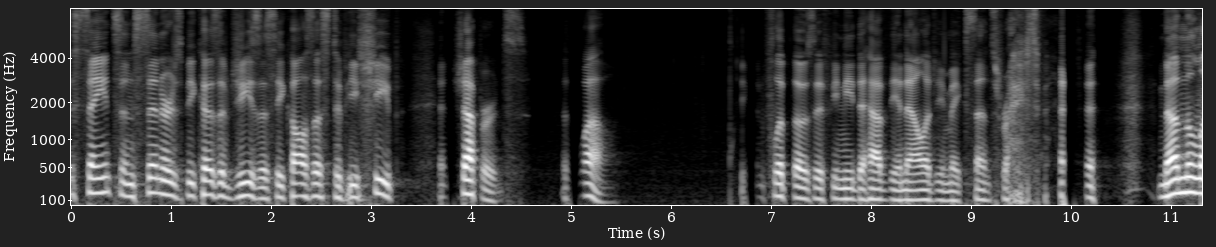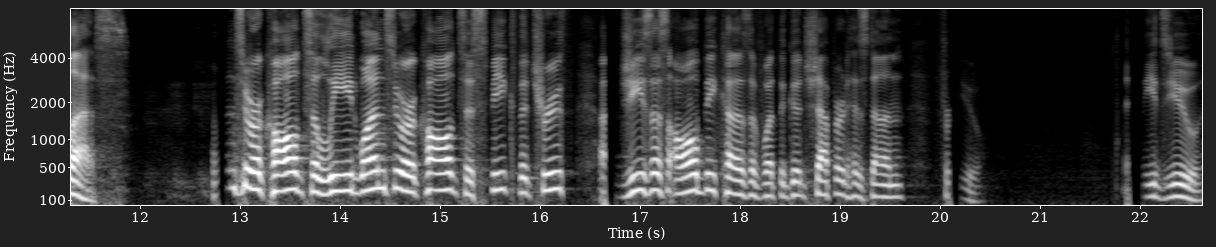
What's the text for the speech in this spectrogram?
saints and sinners because of Jesus, he calls us to be sheep and shepherds as well. You can flip those if you need to have the analogy make sense, right? Nonetheless, ones who are called to lead, ones who are called to speak the truth of Jesus, all because of what the Good Shepherd has done for you. It leads you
